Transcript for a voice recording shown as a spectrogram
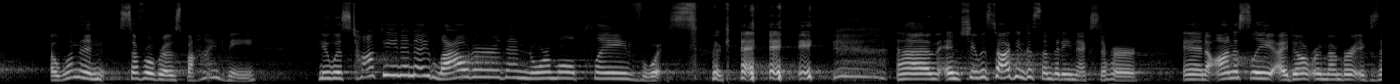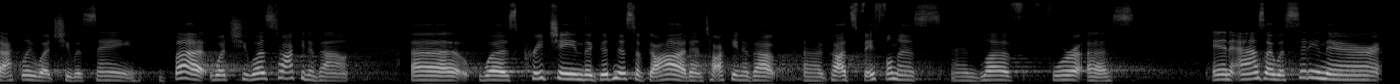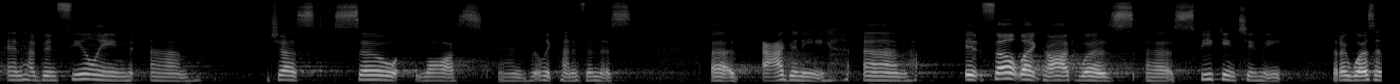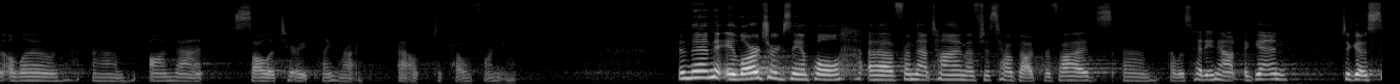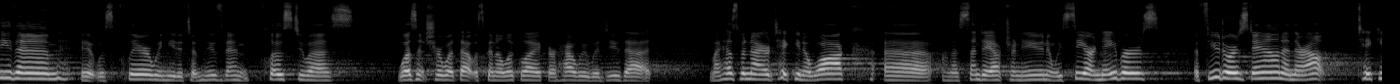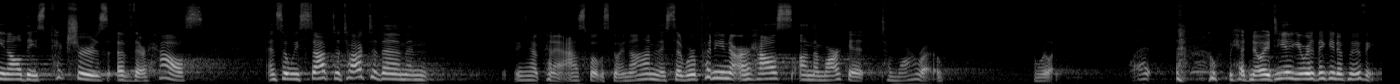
a woman several rows behind me who was talking in a louder than normal plane voice, okay? um, and she was talking to somebody next to her. And honestly, I don't remember exactly what she was saying, but what she was talking about uh, was preaching the goodness of God and talking about uh, God's faithfulness and love for us. And as I was sitting there and had been feeling um, just so lost and really kind of in this uh, agony, um, it felt like God was uh, speaking to me that I wasn't alone um, on that solitary plane ride out to California. And then a larger example uh, from that time of just how God provides. Um, I was heading out again to go see them. It was clear we needed to move them close to us. Wasn't sure what that was going to look like or how we would do that. My husband and I are taking a walk uh, on a Sunday afternoon, and we see our neighbors a few doors down, and they're out taking all these pictures of their house. And so we stopped to talk to them, and you know, kind of asked what was going on, and they said, We're putting our house on the market tomorrow. And we're like, What? we had no idea you were thinking of moving.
